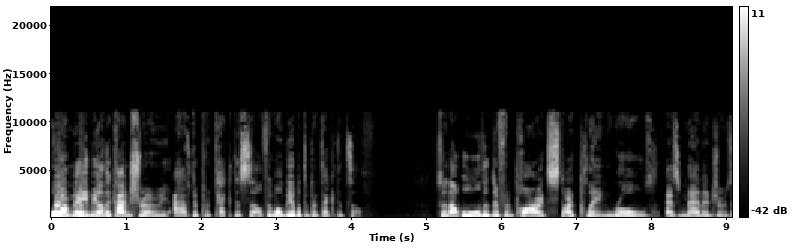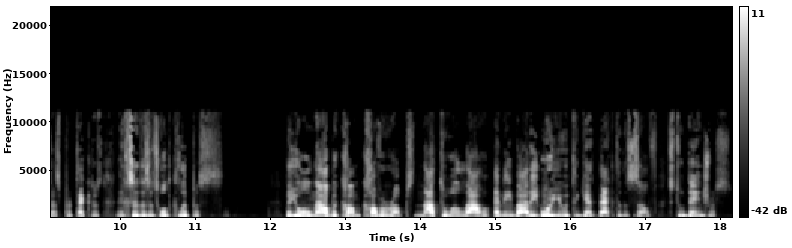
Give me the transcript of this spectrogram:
Or maybe on the contrary, I have to protect the self. It won't be able to protect itself. So now all the different parts start playing roles as managers, as protectors. In Chassidus, it's called klippos. They all now become cover-ups not to allow anybody or you to get back to the self. It's too dangerous.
